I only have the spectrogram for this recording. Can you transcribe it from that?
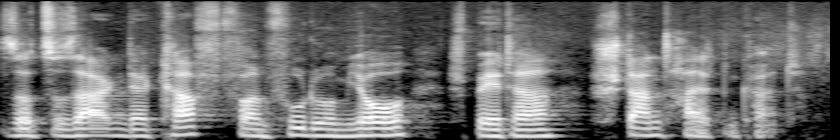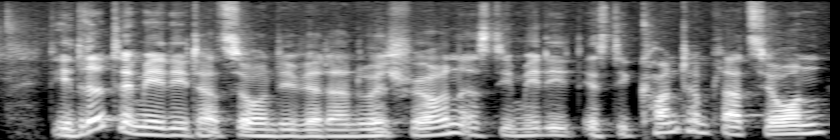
sozusagen der Kraft von Fudo Myo später standhalten könnt. Die dritte Meditation, die wir dann durchführen, ist die, Medi ist die Kontemplation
